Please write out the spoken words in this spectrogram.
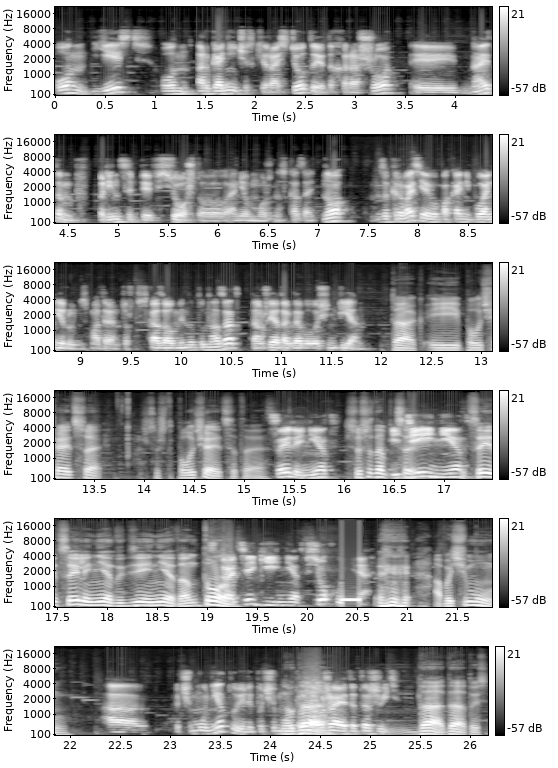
Он есть, он органически растет, и это хорошо. И на этом, в принципе, все, что о нем можно сказать. Но закрывать я его пока не планирую, несмотря на то, что сказал минуту назад, потому что я тогда был очень пьян. Так, и получается... Что ж это получается-то? Цели нет, Что ж это... идей нет, Ц- цели нет, идей нет, Антон. стратегии нет, все хуйня. А почему? А Почему нету или почему Ну да. продолжает это жить? Да, да, то есть,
